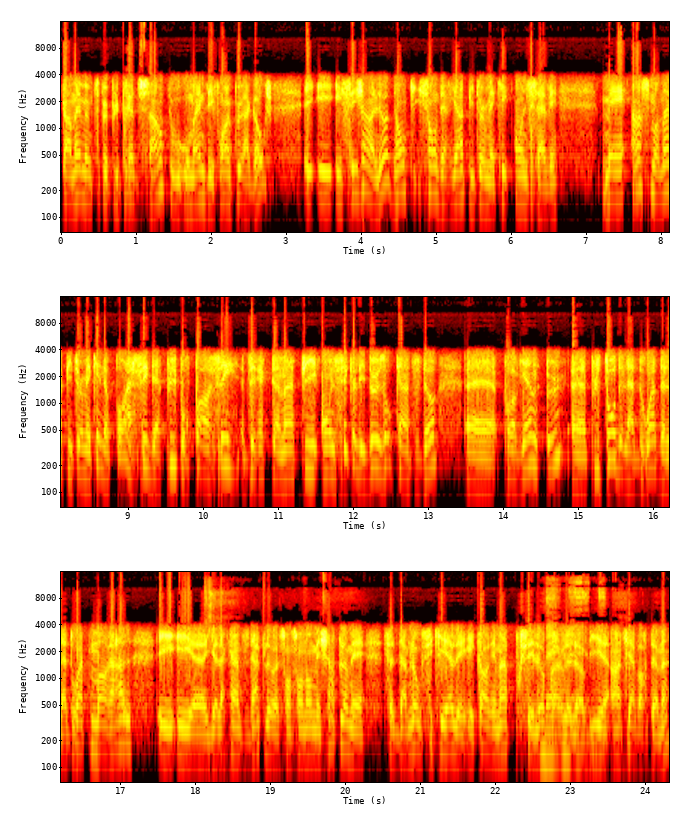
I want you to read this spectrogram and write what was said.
quand même un petit peu plus près du centre ou, même des fois un peu à gauche. Et, et ces gens-là, donc, ils sont derrière Peter McKay. On le savait. Mais en ce moment, Peter McKay n'a pas assez d'appui pour passer directement. Puis on le sait que les deux autres candidats euh, proviennent, eux, euh, plutôt de la droite, de la droite morale. Et euh, il y a la candidate, là, son, son nom m'échappe, là, mais cette dame-là aussi qui, elle, est carrément poussée là ben, par le lobby anti-avortement.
